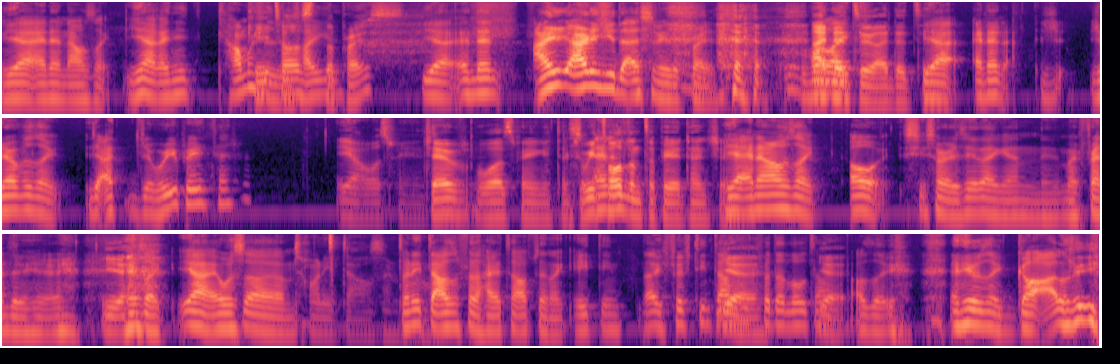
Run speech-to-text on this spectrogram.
yeah. And then I was like, yeah, I need how much Can you is tell this? us How you the get-" price? Yeah, and then I I already knew the estimated price. I But, like, did too. I did too. Yeah, and then J- Jeff was like, yeah, I- were you paying attention? Yeah, I was paying. Jev was paying attention. We And- told him to pay attention. Yeah, and then I was like, oh, s- sorry, say that again. And my friend didn't hear. Yeah. And It's like, yeah, it was um twenty thousand. twenty thousand for the high tops and like eighteen, like fifteen thousand Yeah, for the low top. yeah. I was like, and he was like, golly.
